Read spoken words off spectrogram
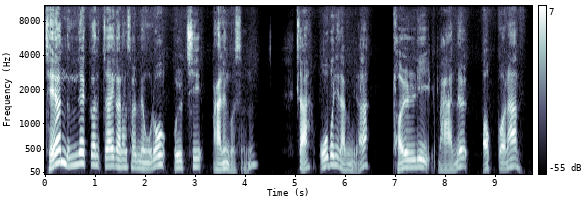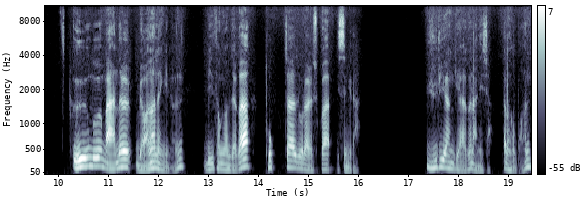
제한 능력자에 관한 설명으로 옳지 않은 것은 자 5번이 답입니다. 권리만을 얻거나 의무만을 면한 행위는 미성년자가 독자조를 할 수가 있습니다. 유리한 계약은 아니죠. 따라서 5번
